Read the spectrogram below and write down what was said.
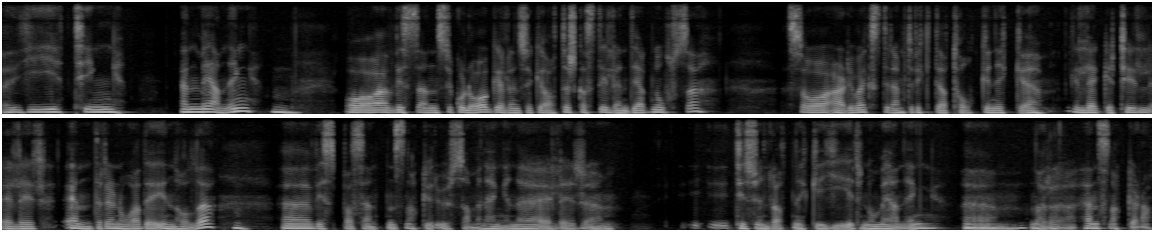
gi ting en mening. Mm. Og hvis en psykolog eller en psykiater skal stille en diagnose, så er det jo ekstremt viktig at tolken ikke legger til eller endrer noe av det innholdet mm. eh, hvis pasienten snakker usammenhengende eller eh, tilsynelatende ikke gir noe mening eh, mm. når hen snakker, da.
